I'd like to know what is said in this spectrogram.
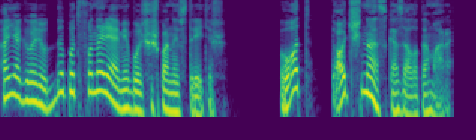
А я говорю, да под фонарями больше шпаны встретишь. «Вот, точно», — сказала Тамара,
